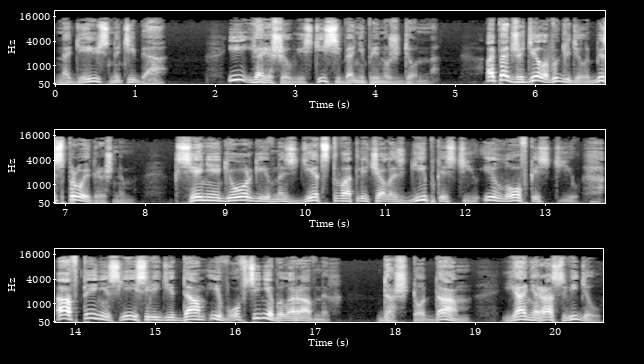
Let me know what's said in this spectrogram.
Надеюсь на тебя». И я решил вести себя непринужденно. Опять же, дело выглядело беспроигрышным. Ксения Георгиевна с детства отличалась гибкостью и ловкостью, а в теннис ей среди дам и вовсе не было равных. Да что дам! Я не раз видел,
